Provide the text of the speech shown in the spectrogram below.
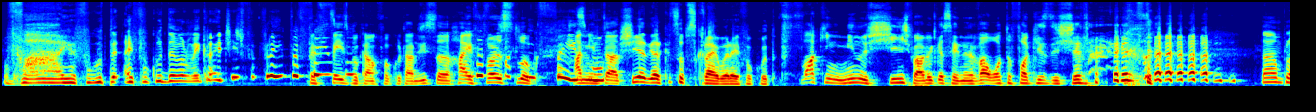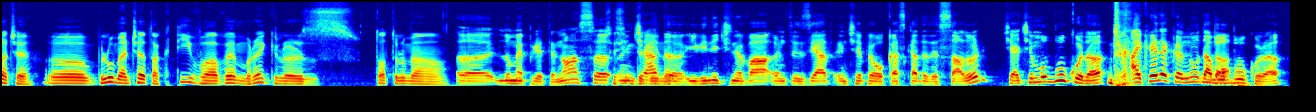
Vai, ai făcut, pe, ai făcut Devil May Cry 5 pe, play, pe, Pe Facebook am făcut, am zis uh, hi first look. Facebook. Am intrat. Și Edgar, cât subscriber ai făcut? Fucking minus 5, probabil că se enerva, what the fuck is this shit? Da, îmi place. Uh, lumea încet activă, avem regulars, toată lumea... uh, lume prietenoasă, Se simte înceată, bine. îi vine cineva întârziat, începe o cascadă de saluri, ceea ce mă bucură. Ai crede că nu, dar Da. mă bucură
